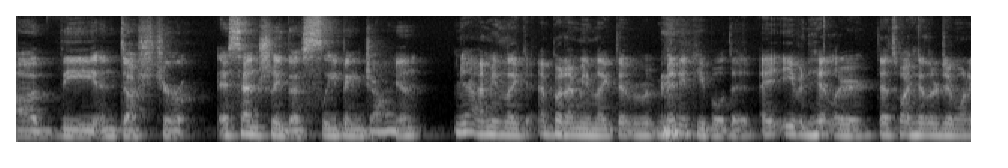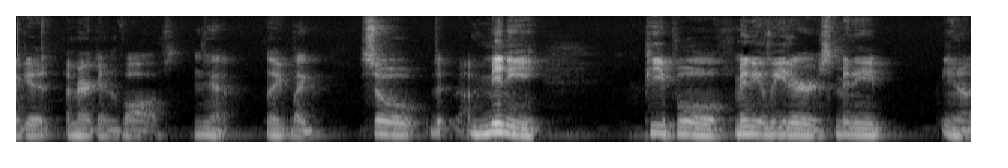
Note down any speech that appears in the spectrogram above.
uh the industrial essentially the sleeping giant Yeah, I mean like, but I mean like there were many people did. Even Hitler. That's why Hitler didn't want to get America involved. yeah Like like So many people, many leaders, many you know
